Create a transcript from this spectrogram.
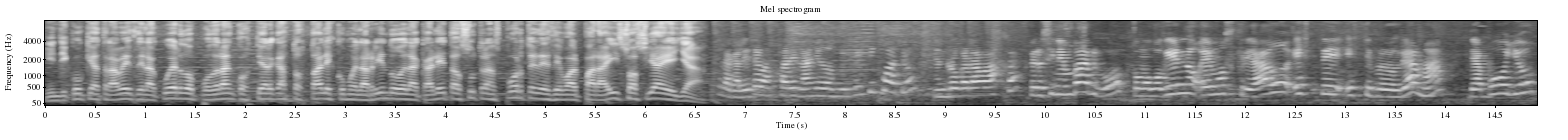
indicó que a través del acuerdo podrán costear gastos tales como el arriendo de la caleta o su transporte desde Valparaíso hacia ella. La caleta va a estar el año 2024 en Roca la Baja, pero sin embargo, como gobierno hemos creado este, este programa de apoyo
